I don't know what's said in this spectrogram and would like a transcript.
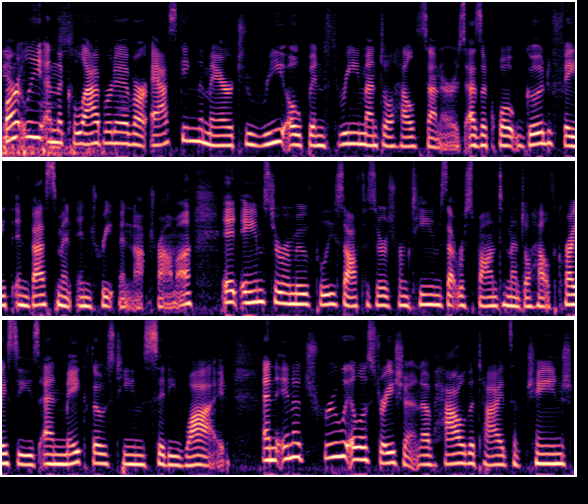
Bartley and the collaborative are asking the mayor to reopen three mental health centers as a quote good faith investment in treatment, not trauma. It aims to remove police officers from teams that respond to mental health crises and make those teams citywide. And in a true illustration of how the tides have changed,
